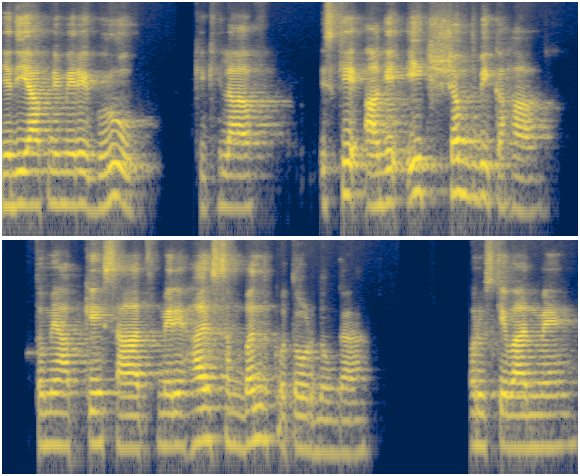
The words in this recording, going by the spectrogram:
यदि आपने मेरे गुरु के खिलाफ इसके आगे एक शब्द भी कहा तो मैं आपके साथ मेरे हर संबंध को तोड़ दूँगा। और उसके बाद में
